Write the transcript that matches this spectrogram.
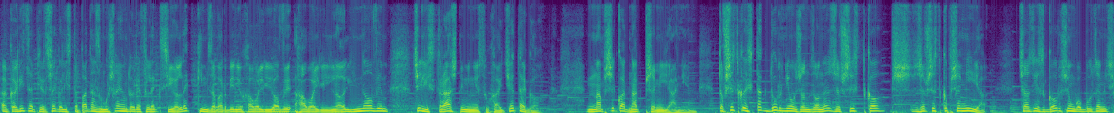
Okolice 1 listopada zmuszają do refleksji o lekkim zabarwieniu hałaliowy, hałalinowym, czyli strasznym i nie słuchajcie tego. Na przykład nad przemijaniem. To wszystko jest tak durnie urządzone, że wszystko, że wszystko przemija. Czas jest gorszym łobuzem niż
